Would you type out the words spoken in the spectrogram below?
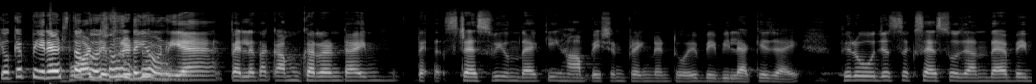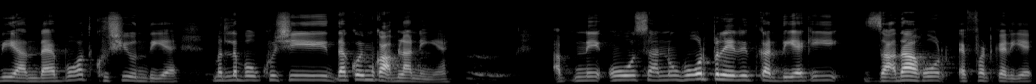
ਕਿਉਂਕਿ ਪੇਰੈਂਟਸ ਤਾਂ ਬਹੁਤ ਖੁਸ਼ ਹੁੰਦੇ ਡਿਫਰੈਂਟ ਹੀ ਹੁੰਦੀ ਹੋਣਗੇ। ਹੈ। ਪਹਿਲੇ ਤਾਂ ਕੰਮ ਕਰਨ ਟਾਈਮ ਸਟ੍ਰੈਸ ਵੀ ਹੁੰਦਾ ਹੈ ਕਿ ਹਾਂ ਪੇਸ਼ੈਂਟ ਪ੍ਰੈਗਨੈਂਟ ਹੋਏ ਬੇਬੀ ਲੈ ਕੇ ਜਾਏ। ਫਿਰ ਉਹ ਜਦ ਸਕਸੈਸ ਹੋ ਜਾਂਦਾ ਹੈ ਬੇਬੀ ਆਂਦਾ ਹੈ ਬਹੁਤ ਖੁਸ਼ੀ ਹੁੰਦੀ ਹੈ। ਮਤਲਬ ਉਹ ਖੁਸ਼ੀ ਦਾ ਕੋਈ ਮੁਕਾਬਲਾ ਨਹੀਂ ਹੈ। ਆਪਣੇ ਉਹ ਸਾਨੂੰ ਹੋਰ ਪ੍ਰੇਰਿਤ ਕਰਦੀ ਹੈ ਕਿ ਜ਼ਿਆਦਾ ਹੋਰ ਐਫਰਟ ਕਰੀਏ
